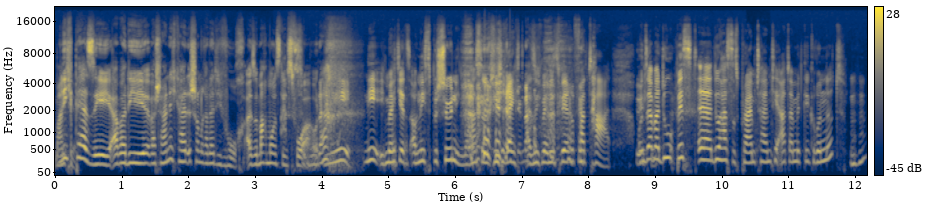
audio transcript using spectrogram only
Manche. Nicht per se, aber die Wahrscheinlichkeit ist schon relativ hoch. Also machen wir uns nichts vor, oder? Nee, nee, ich möchte jetzt auch nichts beschönigen, da hast du natürlich recht. genau. Also ich meine, es wäre fatal. Und sag mal, du bist, äh, du hast das Primetime-Theater mitgegründet. Mhm.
